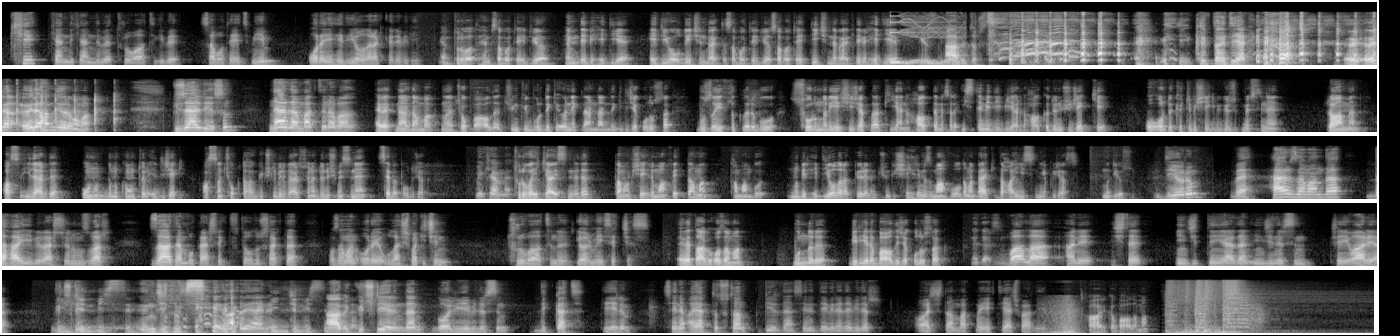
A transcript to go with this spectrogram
ki kendi kendimi Truva atı gibi sabote etmeyeyim. Orayı hediye olarak görebileyim. Yani Truvat'ı hem sabote ediyor hem de bir hediye. Hediye olduğu için belki de sabote ediyor. Sabote ettiği için de belki de bir hediye diyorsun. değil mi? Abi dur. Kriptoniti yak. Öyle, öyle, öyle anlıyorum ama. Güzel diyorsun. Nereden baktığına bağlı. Evet nereden baktığına çok bağlı. Çünkü buradaki örneklerden de gidecek olursak bu zayıflıkları, bu sorunları yaşayacaklar ki yani halk da mesela istemediği bir yerde halka dönüşecek ki o orada kötü bir şey gibi gözükmesine rağmen aslında ileride onun bunu kontrol edecek aslında çok daha güçlü bir versiyona dönüşmesine sebep olacak. Mükemmel. Truva hikayesinde de tamam şehri mahvetti ama tamam bunu bir hediye olarak görelim çünkü şehrimiz mahvoldu ama belki daha iyisini yapacağız mı diyorsun? diyorum ve her zamanda daha iyi bir versiyonumuz var. Zaten bu perspektifte olursak da o zaman oraya ulaşmak için Truva atını görmeyi seçeceğiz. Evet abi o zaman bunları bir yere bağlayacak olursak ne dersin? Valla hani işte incittiğin yerden incinirsin şeyi var ya. Güçlü İncinmişsin. incinmişsin var yani. İncinmişsin. Abi dediler. güçlü yerinden gol yiyebilirsin. Dikkat diyelim. Seni ayakta tutan birden seni devirebilir. O açıdan bakmaya ihtiyaç var diyelim. Harika bağlama.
